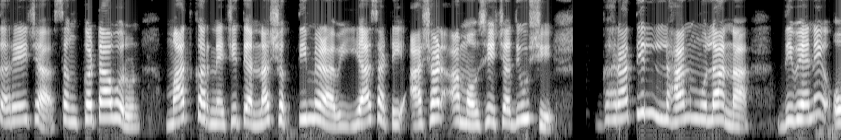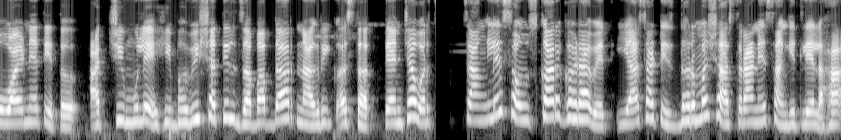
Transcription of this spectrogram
तऱ्हेच्या संकटावरून मात करण्याची त्यांना शक्ती मिळावी यासाठी आषाढ अमावस्येच्या दिवशी घरातील लहान मुलांना दिव्याने ओवाळण्यात येतं. आजची मुले ही भविष्यातील जबाबदार नागरिक असतात. त्यांच्यावर चांगले संस्कार घडावेत यासाठीच धर्मशास्त्राने सांगितलेला हा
